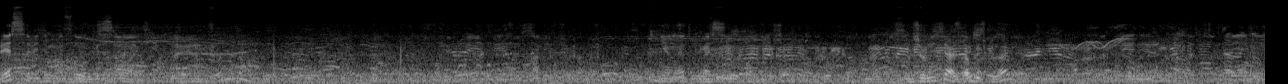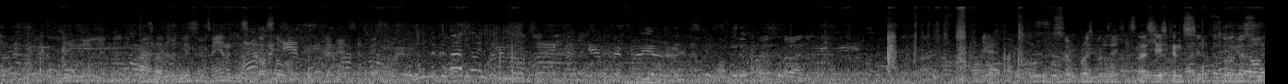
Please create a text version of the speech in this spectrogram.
Пресса, видимо, от слова прессовать. Не, ну это красиво, конечно. Причем нельзя табличку, да? А, ну тут не не согласовано. Все, просьба разойтись. У нас есть конституционный суд.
